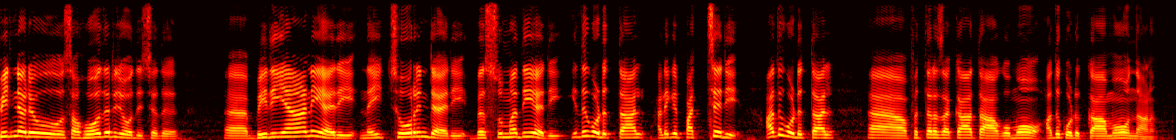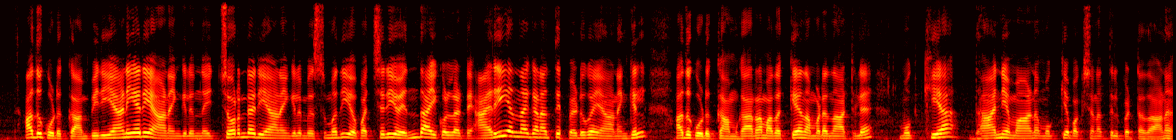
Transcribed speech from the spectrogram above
പിന്നൊരു സഹോദരി ചോദിച്ചത് ബിരിയാണി അരി നെയ്ച്ചോറിന്റെ അരി ബസുമതി അരി ഇത് കൊടുത്താൽ അല്ലെങ്കിൽ പച്ചരി അത് കൊടുത്താൽ ഫിത്ര സക്കാത്ത് അത് കൊടുക്കാമോ എന്നാണ്. അത് കൊടുക്കാം. ബിരിയാണി അരി ആണെങ്കിലും നെയ്ച്ചോറിന്റെ അരി ആണെങ്കിലും ബസുമതിയോ പച്ചരിയോ എന്തായിക്കൊള്ളട്ടെ അരി എന്ന ഗണത്തിൽ പെടുകയാണെങ്കിൽ അത് കൊടുക്കാം. കാരണം അതൊക്കെ നമ്മുടെ നാട്ടിലെ മുഖ്യ ധാന്യമാണ് മുഖ്യ ഭക്ഷണത്തിൽപ്പെട്ടതാണ്.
